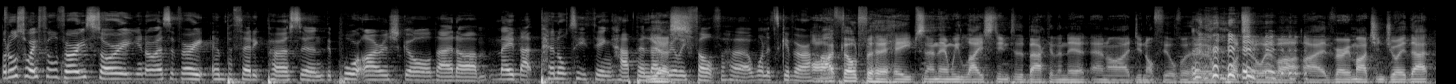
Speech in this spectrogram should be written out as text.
But also, I feel very sorry, you know, as a very empathetic person, the poor Irish girl that um, made that penalty thing happen. I really felt for her. I wanted to give her a Oh, I felt for her heaps, and then we laced into the back of the net, and I did not feel for her whatsoever. I very much enjoyed that.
